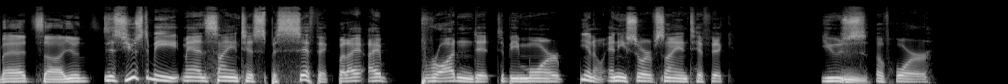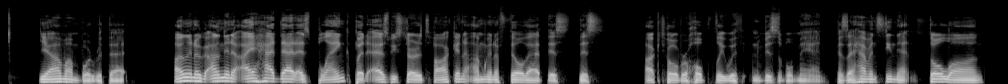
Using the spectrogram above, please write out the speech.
Mad science. This used to be mad scientist specific, but I, I broadened it to be more, you know, any sort of scientific use hmm. of horror. Yeah, I'm on board with that. I'm gonna. I'm gonna. I had that as blank, but as we started talking, I'm gonna fill that this this October, hopefully with Invisible Man, because I haven't seen that in so long.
